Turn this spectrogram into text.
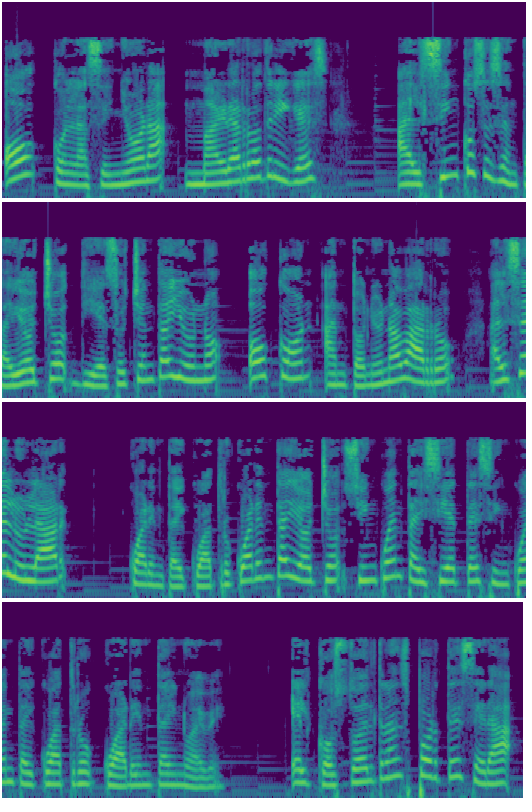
o con la señora Mayra Rodríguez al 568-1081 o con Antonio Navarro al celular 4448 57 54 49. El costo del transporte será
